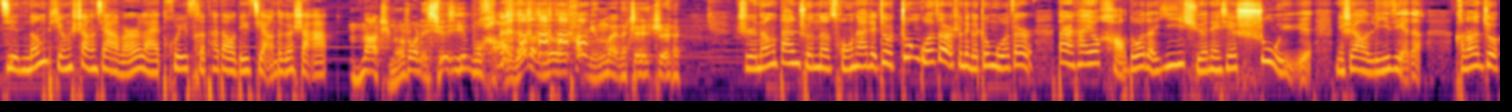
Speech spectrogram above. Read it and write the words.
仅能凭上下文来推测他到底讲的个啥。那只能说你学习不好，我怎么都能看明白呢？真是。只能单纯的从他这就是中国字儿是那个中国字儿，但是它有好多的医学那些术语你是要理解的，可能就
